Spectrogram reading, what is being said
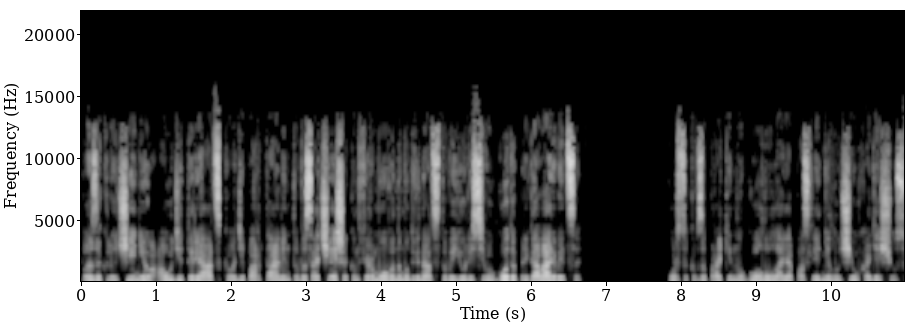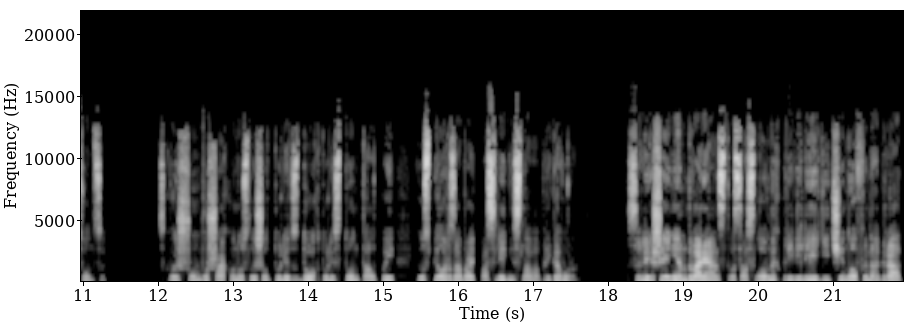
По заключению аудиториатского департамента, высочайше конфирмованному 12 июля сего года, приговаривается... Корсаков запрокинул голову, ловя последние лучи уходящего солнца. Сквозь шум в ушах он услышал то ли вздох, то ли стон толпы и успел разобрать последние слова приговора. С лишением дворянства, сословных привилегий, чинов и наград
